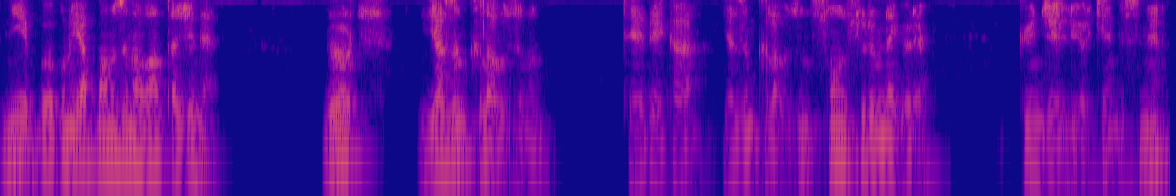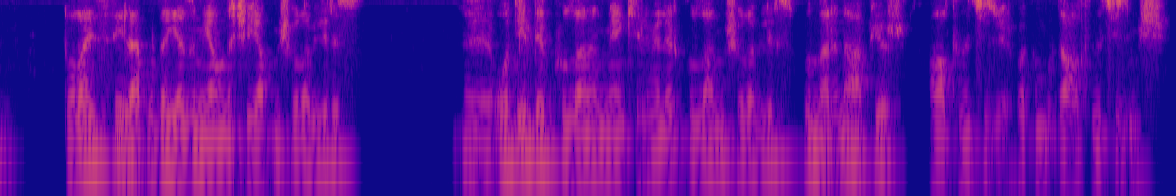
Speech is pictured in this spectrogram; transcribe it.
Niye bu? Bunu yapmamızın avantajı ne? Word yazım kılavuzunun TDK yazım kılavuzunun son sürümüne göre güncelliyor kendisini. Dolayısıyla burada yazım yanlışı yapmış olabiliriz. Ee, o dilde kullanılmayan kelimeler kullanmış olabiliriz. Bunları ne yapıyor? Altını çiziyor. Bakın burada altını çizmiş.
